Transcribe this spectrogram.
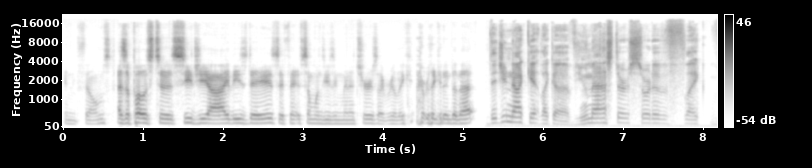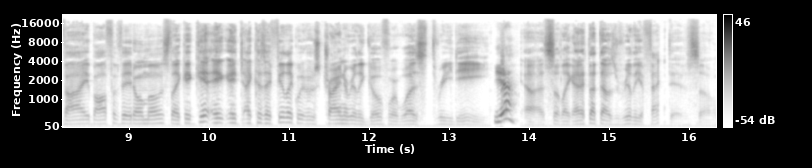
in films, as opposed to CGI these days. If, if someone's using miniatures, I really, I really get into that. Did you not get like a ViewMaster sort of like vibe off of it almost? Like it get it because I feel like what it was trying to really go for was 3D. Yeah, Uh, so like I thought that was really effective. So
